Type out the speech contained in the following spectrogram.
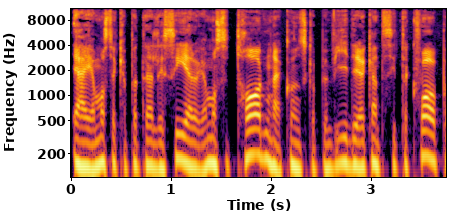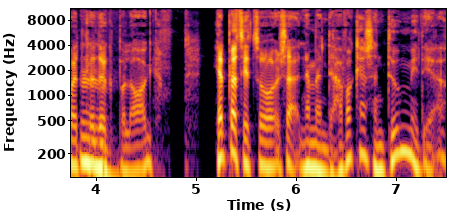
ja, jag måste kapitalisera, jag måste ta den här kunskapen vidare, jag kan inte sitta kvar på ett Mm. produktbolag. Helt plötsligt så, så här, nej men det här var kanske en dum idé.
